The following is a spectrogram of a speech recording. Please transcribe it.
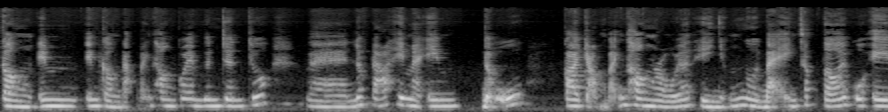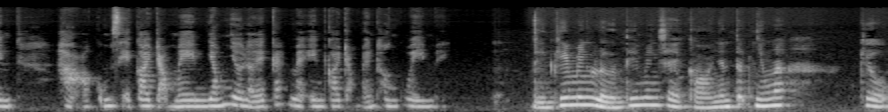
cần em em cần đặt bản thân của em lên trên trước. Và lúc đó khi mà em đủ coi trọng bản thân rồi á, thì những người bạn sắp tới của em họ cũng sẽ coi trọng em giống như là cái cách mà em coi trọng bản thân của em vậy. Đến khi mình lớn thì mình sẽ có nhận thức nhưng mà kiểu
